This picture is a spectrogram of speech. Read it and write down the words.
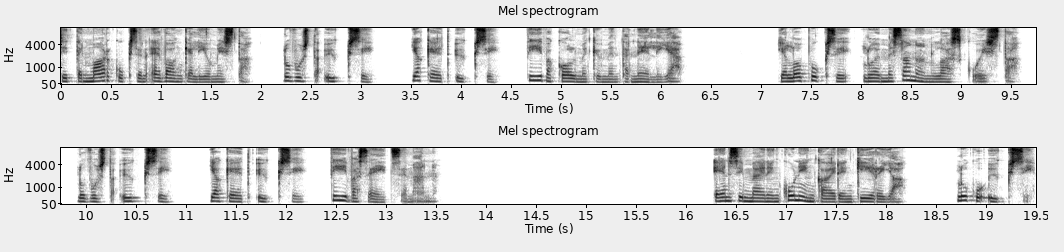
Sitten Markuksen evankeliumista, luvusta yksi, jakeet yksi, viiva 34. Ja lopuksi luemme sananlaskuista, luvusta yksi, jakeet 1-7. Ensimmäinen kuninkaiden kirja, luku 1.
